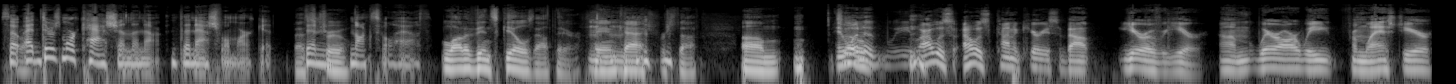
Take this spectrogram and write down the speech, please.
So uh, there's more cash in the the Nashville market That's than true. Knoxville has. A lot of Vince Gills out there paying cash for stuff. Um, And So- one of, I was I was kind of curious about year over year. Um, where are we from last year?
